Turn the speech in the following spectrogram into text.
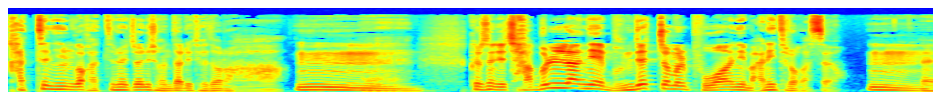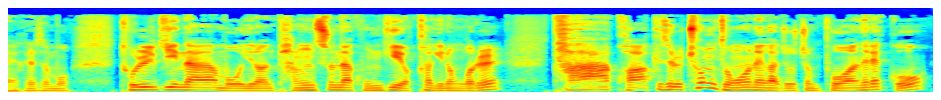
같은 힘과 같은 회전이 전달이 되더라. 음. 네. 그래서 이제 자블라니의 문제점을 보완이 많이 들어갔어요. 음. 네, 그래서 뭐 돌기나 뭐 이런 방수나 공기 역학 이런 거를 다 과학 기술을 총 동원해 가지고 좀 보완을 했고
